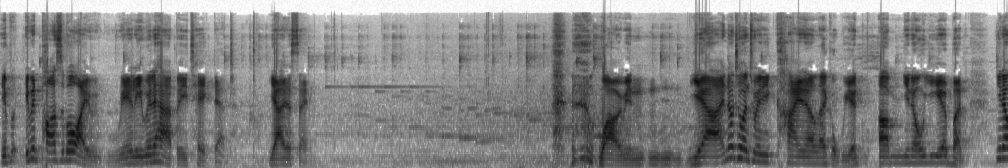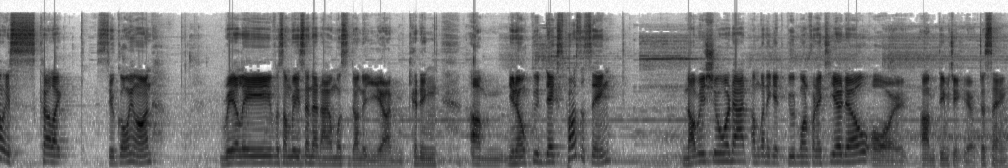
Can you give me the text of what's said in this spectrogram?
if, if it's possible, I really, really happily take that. Yeah, just saying. wow, I mean, yeah, I know 2020 kind of like a weird, um, you know, year, but you know, it's kind of like still going on. Really, for some reason that I almost done the year, I'm kidding. um, you know, good dex processing. Not really sure that I'm gonna get good one for next year though, or um, Team here, just saying.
